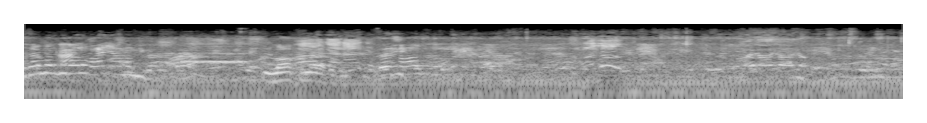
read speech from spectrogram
इधर मत निकालो भाई यहाँ मत निकालो लॉक में हेलो आ जा आ जा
